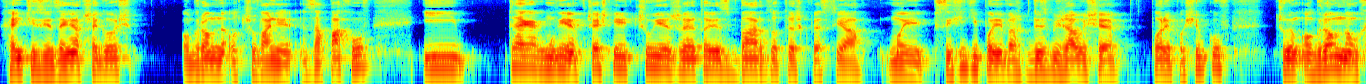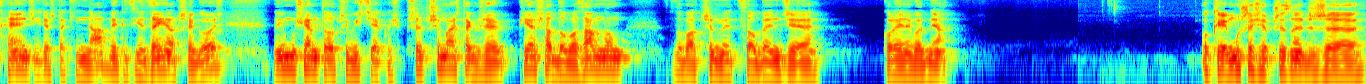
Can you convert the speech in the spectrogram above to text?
chęci zjedzenia czegoś, ogromne odczuwanie zapachów i tak jak mówiłem wcześniej, czuję, że to jest bardzo też kwestia mojej psychiki, ponieważ gdy zbliżały się pory posiłków, czułem ogromną chęć i też taki nawyk zjedzenia czegoś. No i musiałem to oczywiście jakoś przetrzymać, także pierwsza doba za mną. Zobaczymy, co będzie kolejnego dnia. Ok, muszę się przyznać, że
